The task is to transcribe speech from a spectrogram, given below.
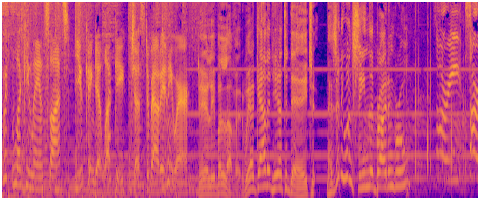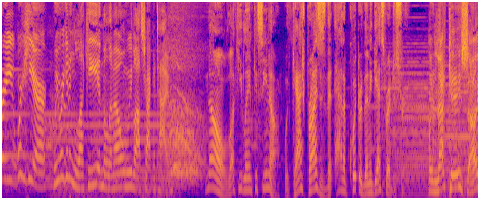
With Lucky Land slots, you can get lucky just about anywhere. Dearly beloved, we are gathered here today to. Has anyone seen the bride and groom? Sorry, sorry, we're here. We were getting lucky in the limo and we lost track of time. No, Lucky Land Casino, with cash prizes that add up quicker than a guest registry. In that case, I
